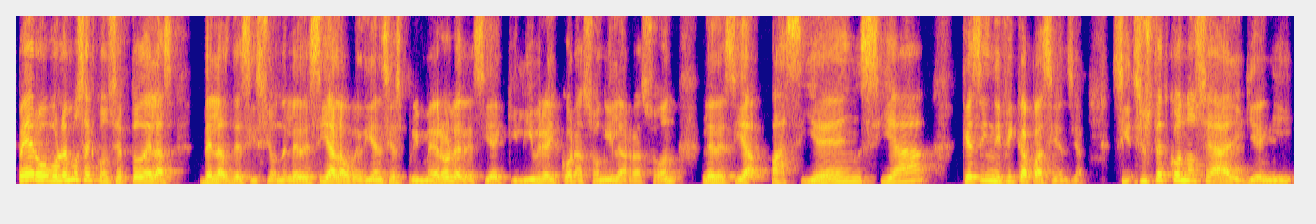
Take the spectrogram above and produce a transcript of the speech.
Pero volvemos al concepto de las, de las decisiones. Le decía, la obediencia es primero, le decía equilibrio el corazón y la razón, le decía paciencia. ¿Qué significa paciencia? Si, usted conoce a alguien y,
